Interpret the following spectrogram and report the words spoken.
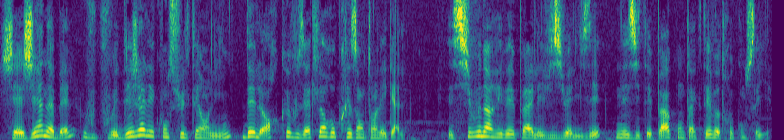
Chez SG Annabelle, vous pouvez déjà les consulter en ligne dès lors que vous êtes leur représentant légal. Et si vous n'arrivez pas à les visualiser, n'hésitez pas à contacter votre conseiller.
